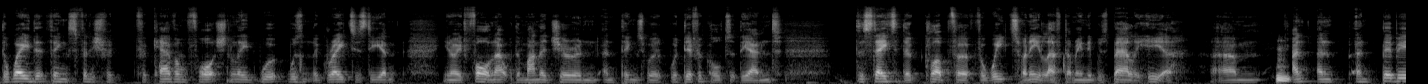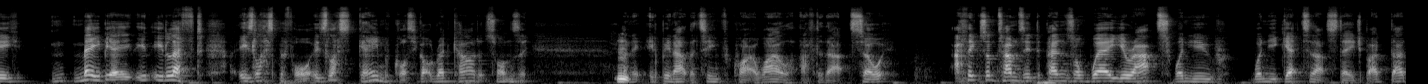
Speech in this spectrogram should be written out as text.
The way that things finished for, for Kev, unfortunately, w- wasn't the greatest. He had, you know, he'd fallen out with the manager, and, and things were, were difficult at the end. The state of the club for for Wheats when he left, I mean, it was barely here. Um, and and and Bibby, maybe he, he left his last before his last game. Of course, he got a red card at Swansea, and he- he'd been out of the team for quite a while after that. So, I think sometimes it depends on where you're at when you when you get to that stage. But I, I,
